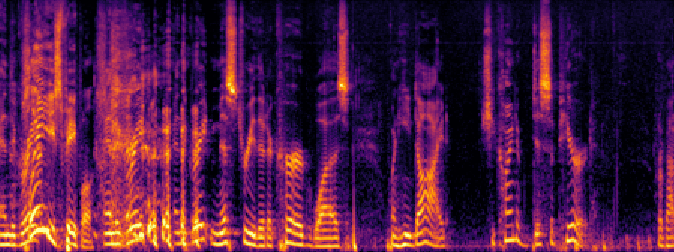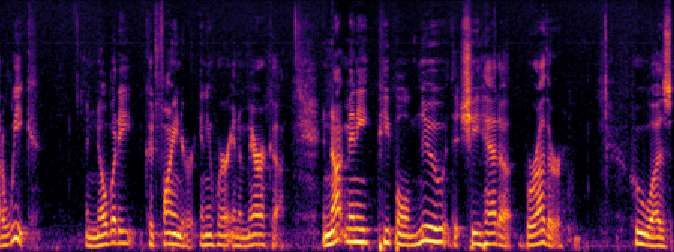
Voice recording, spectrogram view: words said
and the great Please, people. and the great and the great mystery that occurred was when he died, she kind of disappeared for about a week, and nobody could find her anywhere in America, and not many people knew that she had a brother who was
